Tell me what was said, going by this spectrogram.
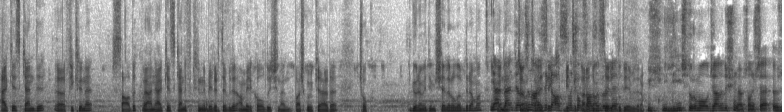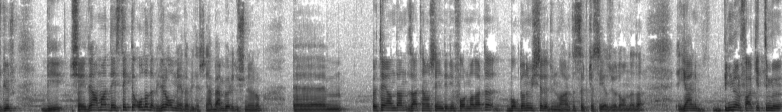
herkes kendi e, fikrine sadık ve hani herkes kendi fikrini belirtebilir. Amerika olduğu için hani başka ülkelerde çok göremediğimiz şeyler olabilir ama yani hani ben Jonathan, Jonathan Isaac'e aslında çok fazla böyle diyebilirim. Üst, bir linç durumu olacağını düşünmüyorum. Sonuçta özgür bir şeydi ama destekli olabilir olmayabilir. Yani ben böyle düşünüyorum. Eee Öte yandan zaten o senin dediğin formalarda Bogdanovic'te de dün vardı. Sırpçası yazıyordu onda da. Yani bilmiyorum fark ettim mi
